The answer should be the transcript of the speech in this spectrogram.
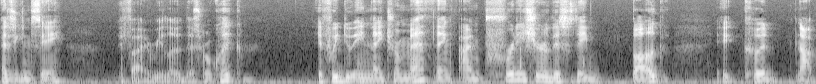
as you can see, if I reload this real quick, if we do a Nitro Math thing, I'm pretty sure this is a bug. It could not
